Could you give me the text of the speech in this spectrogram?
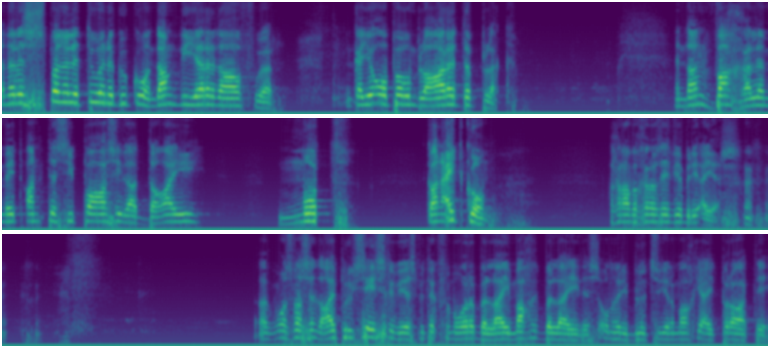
En hulle spin hulle toe in 'n kokon. Dank die Here daarvoor. Dan kan jy ophou om blare te pluk. En dan wag hulle met antisisipasie dat daai mot kan uitkom. Ek gaan dan begin ons net weer by die eiers. ons was in daai proses gewees, moet ek vanmôre bely, mag ek bely, dis onder die bloed, so jy mag jy uitpraat hê.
